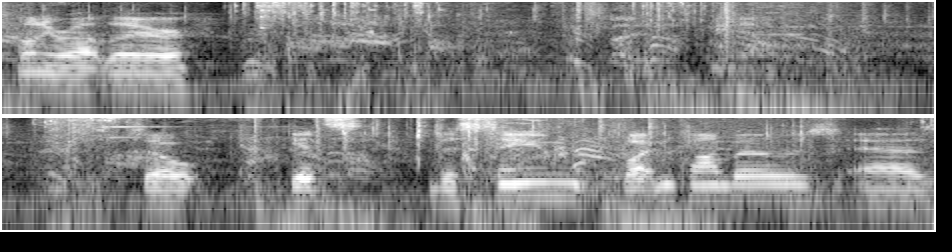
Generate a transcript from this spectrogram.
funny right there. So, it's the same button combos as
